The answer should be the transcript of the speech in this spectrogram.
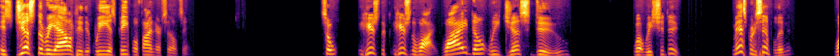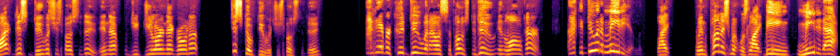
It's just the reality that we as people find ourselves in. So here's the here's the why. Why don't we just do what we should do? I mean, that's pretty simple, isn't it? Why just do what you're supposed to do? Isn't that did you learn that growing up? Just go do what you're supposed to do. I never could do what I was supposed to do in the long term. I could do it immediately, like when punishment was like being meted out.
